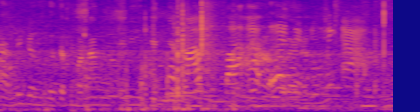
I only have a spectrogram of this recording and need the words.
อ่านนิดนึงเดี๋ยวจะมานั่งไอ้นี่เย็นป๊าๆป๊าให้ป๊าอาบได้ได้แต่นะหนูไม่อาบ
